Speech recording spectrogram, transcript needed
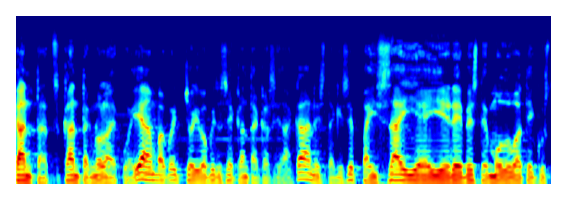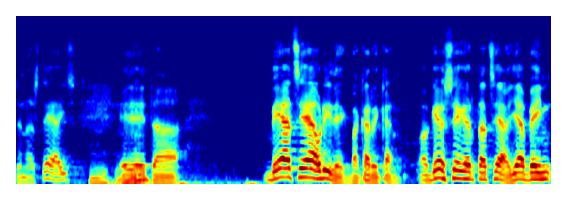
kantatz, kantak nola ekoean, bakoit txori bakoit ze kantak dakan, ez dakiz, paisaiei ere beste modu bat ikusten azteaiz, eta behatzea hori dek, bakarrikan. Ba, Gero ze gertatzea, ja behin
